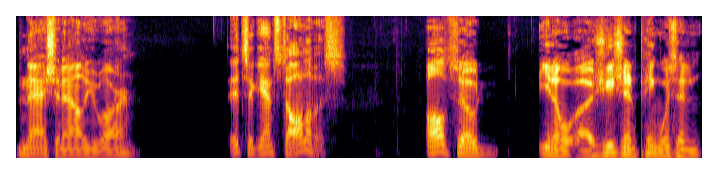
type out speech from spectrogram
national you are. It's against all of us. also, you know, uh, Xi Jinping was in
